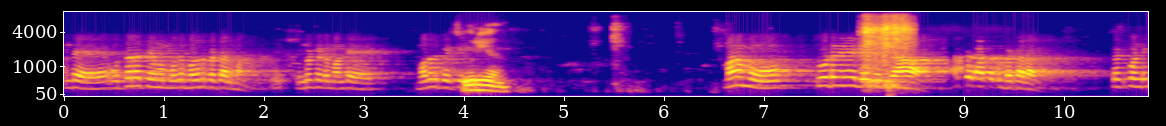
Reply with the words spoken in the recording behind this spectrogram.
అంటే ఉద్ధరణ చేయడం మొదలు మొదలు పెట్టాలి మనం. ఇన్వర్టెడ్ అంటే మొదలుపెట్టి సూర్య. మనము చూడనే లేదయ్యా ఆచరార్థకం పెట్టాలి? పెట్టుకోండి.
